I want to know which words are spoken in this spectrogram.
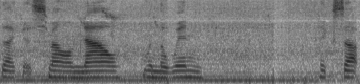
So I can smell them now when the wind picks up.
